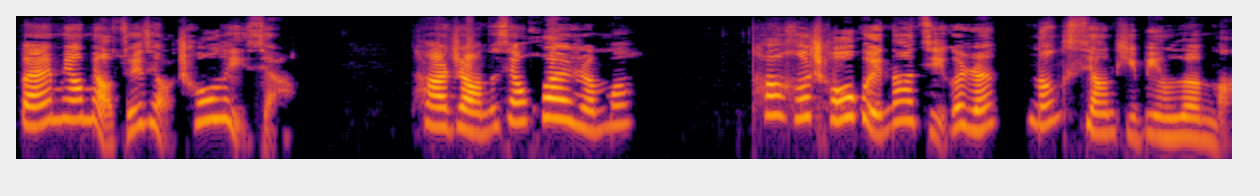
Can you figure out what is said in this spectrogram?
白淼淼嘴角抽了一下，他长得像坏人吗？他和丑鬼那几个人能相提并论吗？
